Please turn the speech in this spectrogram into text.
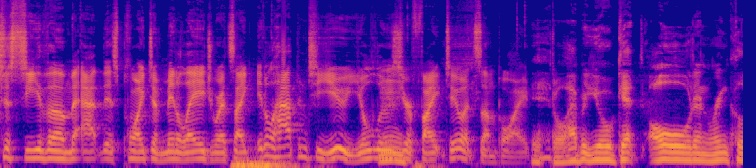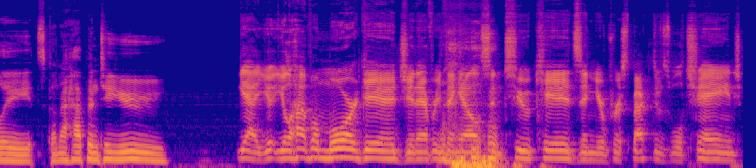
to see them at this point of middle age where it's like, it'll happen to you. You'll lose Mm. your fight too at some point. Yeah, it'll happen. You'll get old and wrinkly. It's gonna happen to you. Yeah, you, you'll have a mortgage and everything else, and two kids, and your perspectives will change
